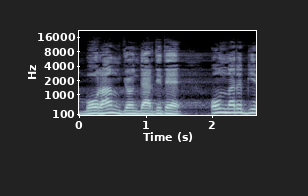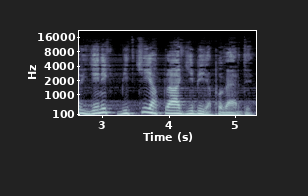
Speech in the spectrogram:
boran gönderdi de onları bir yenik bitki yaprağı gibi yapıverdi.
